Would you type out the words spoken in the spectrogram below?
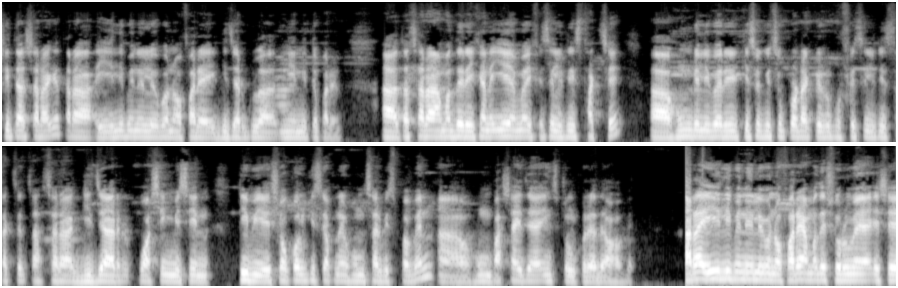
শীত আসার আগে তারা এই ইলেভেন ইলেভেন অফারে গিজারগুলা নিয়ে নিতে পারেন। তাছাড়া আমাদের এখানে ইএমআই ফেসিলিটিস থাকছে। হোম ডেলিভারির কিছু কিছু প্রোডাক্টের উপর ফেসিলিটিস থাকছে। তাছাড়া গিজার ওয়াশিং মেশিন টিভি এই সকল কিছু আপনার হোম সার্ভিস পাবেন। হোম বাসায় যায় ইনস্টল করে দেওয়া হবে। তারা এই ইলেভেন ইলেভেন অফারে আমাদের শোরুমে এসে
